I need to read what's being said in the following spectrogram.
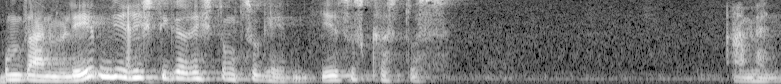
um deinem Leben die richtige Richtung zu geben. Jesus Christus. Amen.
